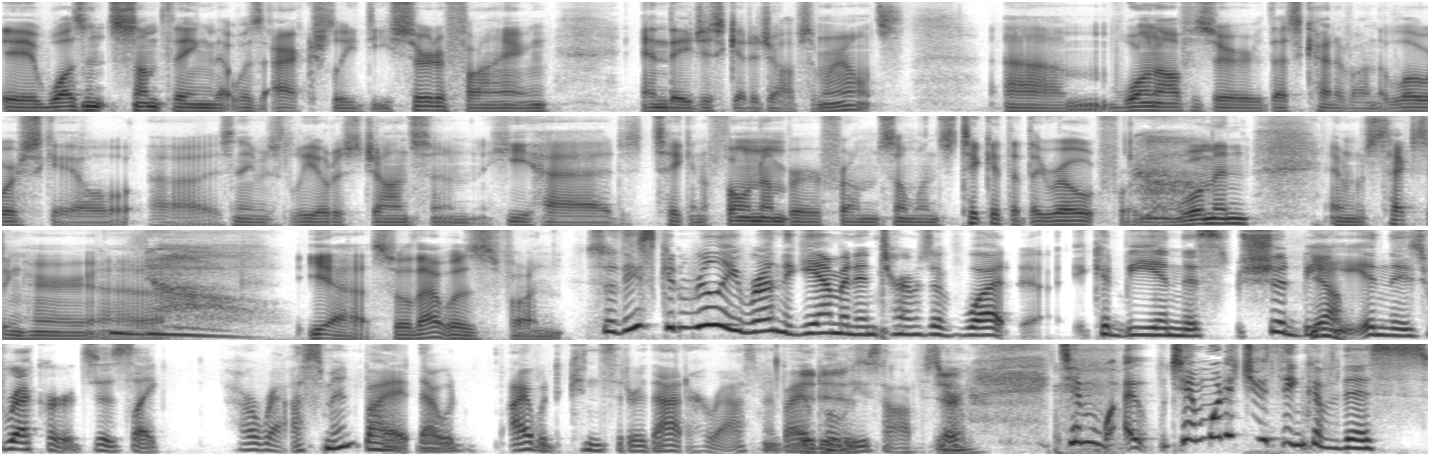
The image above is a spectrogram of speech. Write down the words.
it wasn't something that was actually decertifying, and they just get a job somewhere else. Um, one officer that's kind of on the lower scale, uh, his name is Leotis Johnson. He had taken a phone number from someone's ticket that they wrote for a young woman and was texting her. Uh, no. Yeah, so that was fun. So these can really run the gamut in terms of what could be in this, should be Yeah. in these records is like harassment by that would I would consider that harassment by It a is, police officer. yeah. Tim, Tim, what did you think of this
